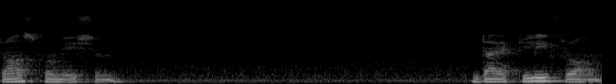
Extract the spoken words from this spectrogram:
transformation directly from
